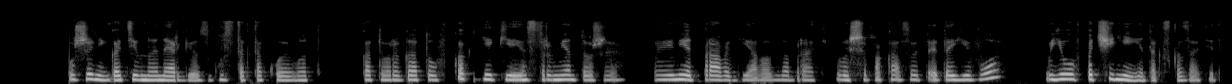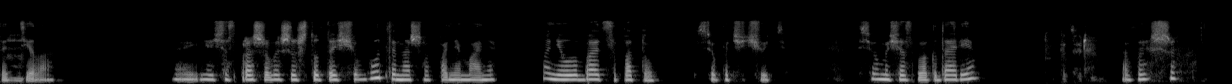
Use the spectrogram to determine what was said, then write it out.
уже негативную энергию, сгусток такой вот, который готов, как некий инструмент уже имеет право дьявол забрать. Выше показывает, это его, его в подчинении, так сказать, это mm. тело. Э, я сейчас спрашиваю, выше что-то еще будет для нашего понимания? Но не улыбается потом. Все по чуть-чуть. Все, мы сейчас благодарим. Благодарим. Высших.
